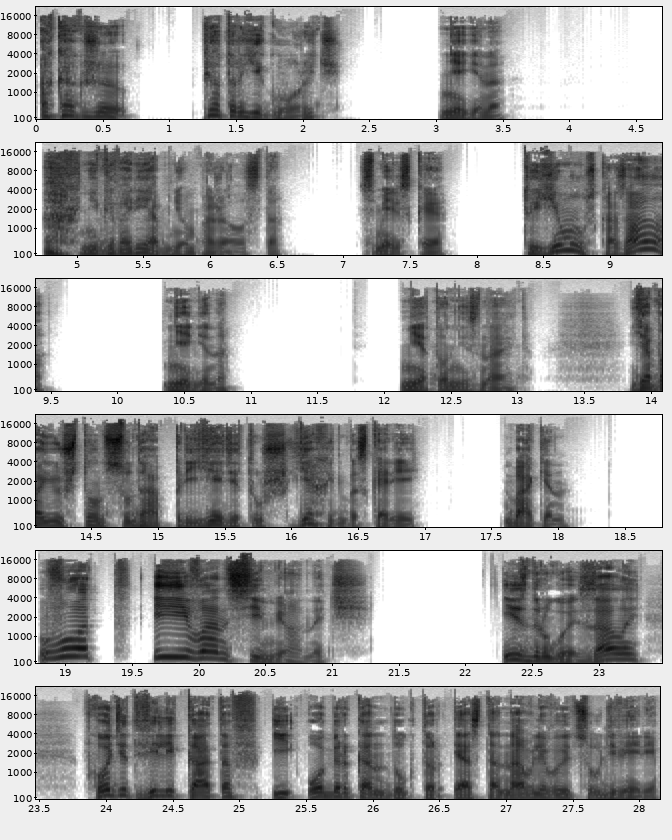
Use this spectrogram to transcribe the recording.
А как же Петр Егорыч? Негина. Ах, не говори об нем, пожалуйста. Смельская. Ты ему сказала? Негина. Нет, он не знает. Я боюсь, что он сюда приедет, уж ехать бы скорей. Бакин. Вот Иван Семенович. Из другой залы входит Великатов и оберкондуктор и останавливаются у двери.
